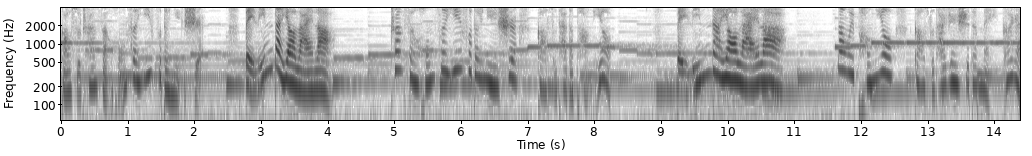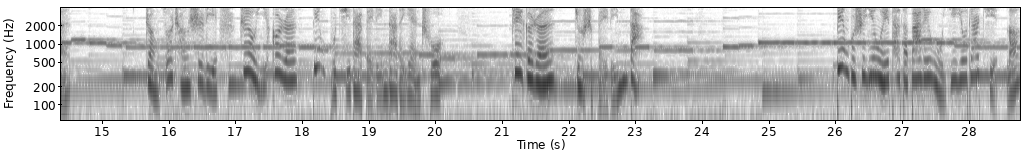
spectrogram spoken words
告诉穿粉红色衣服的女士：“贝琳达要来了。”穿粉红色衣服的女士告诉她的朋友：“贝琳达要来啦。”那位朋友告诉他认识的每个人。整座城市里只有一个人并不期待贝琳达的演出，这个人就是贝琳达。并不是因为他的芭蕾舞衣有点紧了，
